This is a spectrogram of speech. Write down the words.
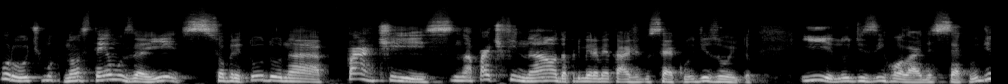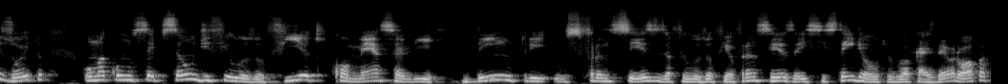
Por último, nós temos aí, sobretudo na parte, na parte final da primeira metade do século XVIII e no desenrolar desse século XVIII, uma concepção de filosofia que começa ali dentre os franceses, a filosofia francesa, e se estende a outros locais da Europa,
